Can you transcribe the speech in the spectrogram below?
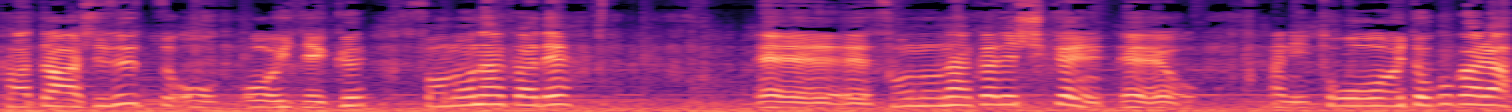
片足ずつ置いていく。その中で、えー、その中でしっかり、えー、何、遠いとこから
